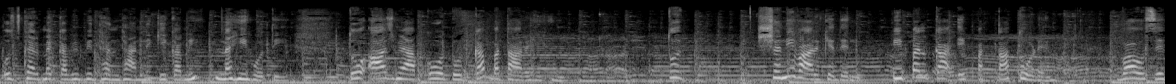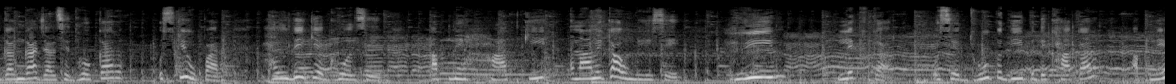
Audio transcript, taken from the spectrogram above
उस घर में कभी भी धन धान्य की कमी नहीं होती। तो आज मैं आपको वो टोटका बता रही हूँ। तो शनिवार के दिन पीपल का एक पत्ता तोड़ें। वह उसे गंगा जल से धोकर उसके ऊपर हल्दी के घोल से, अपने हाथ की अनामिका उंगली से ह्रीम लिखकर उसे धूप दीप दिखाकर अपने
